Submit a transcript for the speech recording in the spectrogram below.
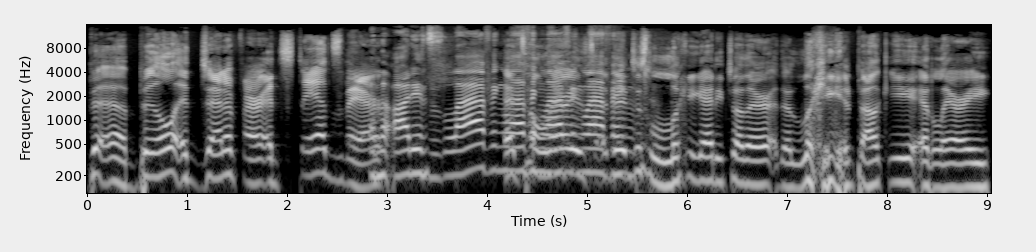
B- uh, Bill and Jennifer and stands there. And the audience is laughing, laughing, laughing, laughing. And they're just looking at each other. They're looking at Balki and Larry.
